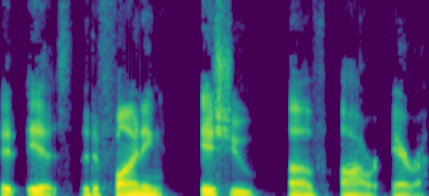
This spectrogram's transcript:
It is the defining issue of our era.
